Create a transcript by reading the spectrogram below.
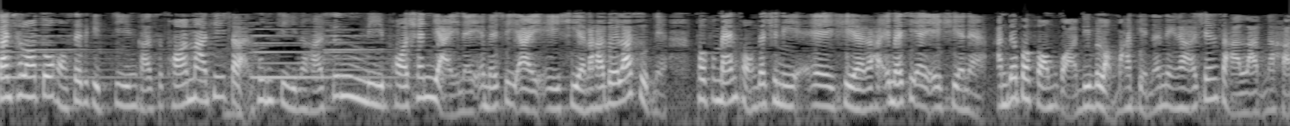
การชะลอตัวของเศรษฐกิจจีนค่ะ สะท้อนมาที่ตลาดหุ้นจีนนะคะ ซึ่งมีพอร์ชั่นใหญ่ใน MSCI เอเชียนะคะ โดยล่าสุดเนี่ย performance ของดัชนีเอเชียนะคะ MSCI เอเชียเนี่ย underperform กว่า develop market นั่นเองนะคะ เช่นสหรัฐนะคะ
